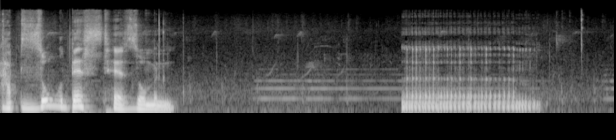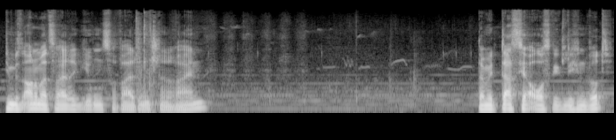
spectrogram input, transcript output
Absurdeste Summen. Ähm, hier müssen auch nochmal zwei Regierungsverwaltungen schnell rein. Damit das hier ausgeglichen wird.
